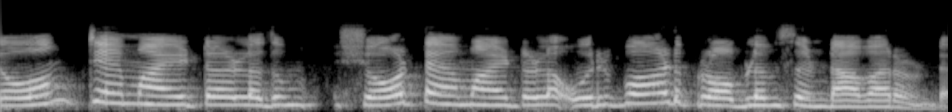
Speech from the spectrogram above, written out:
ലോങ് ടേം ആയിട്ടുള്ളതും ഷോർട്ട് ടേം ആയിട്ടുള്ള ഒരുപാട് പ്രോബ്ലംസ് ഉണ്ടാവാറുണ്ട്.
